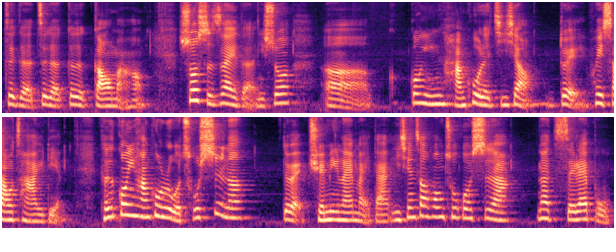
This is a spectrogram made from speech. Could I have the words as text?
这个这个更高嘛？哈，说实在的，你说呃，公营行库的绩效对会稍差一点，可是公营行库如果出事呢？对，全民来买单。以前兆丰出过事啊，那谁来补？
